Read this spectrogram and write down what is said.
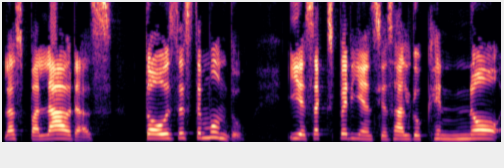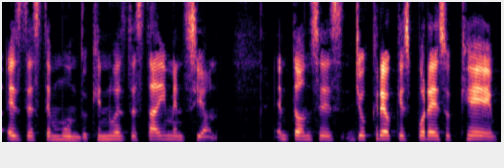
las palabras, todo es de este mundo y esa experiencia es algo que no es de este mundo, que no es de esta dimensión. Entonces yo creo que es por eso que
